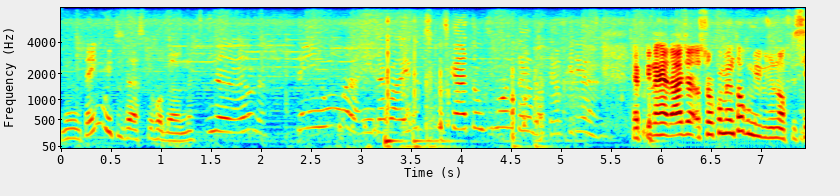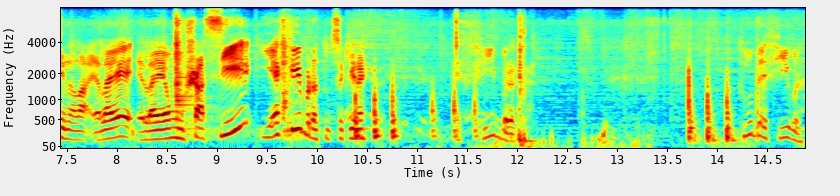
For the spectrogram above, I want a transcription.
Não tem muitos dessas aqui rodando, né? Não, não. Tem uma em Jaguaribe que os caras estão desmontando. Até eu queria. É porque na verdade, o senhor comentou comigo de na oficina lá, ela é, ela é um chassi e é fibra tudo isso aqui, né? É fibra, cara. Tudo é fibra.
